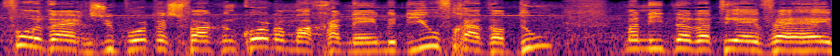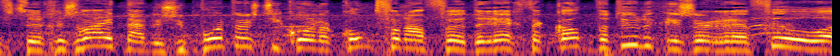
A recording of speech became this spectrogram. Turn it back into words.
voor het eigen supportersvak een corner mag gaan nemen. Diouf gaat dat doen, maar niet nadat hij even heeft gezwaaid naar de supporters. Die corner komt vanaf de rechterkant. Natuurlijk is er veel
